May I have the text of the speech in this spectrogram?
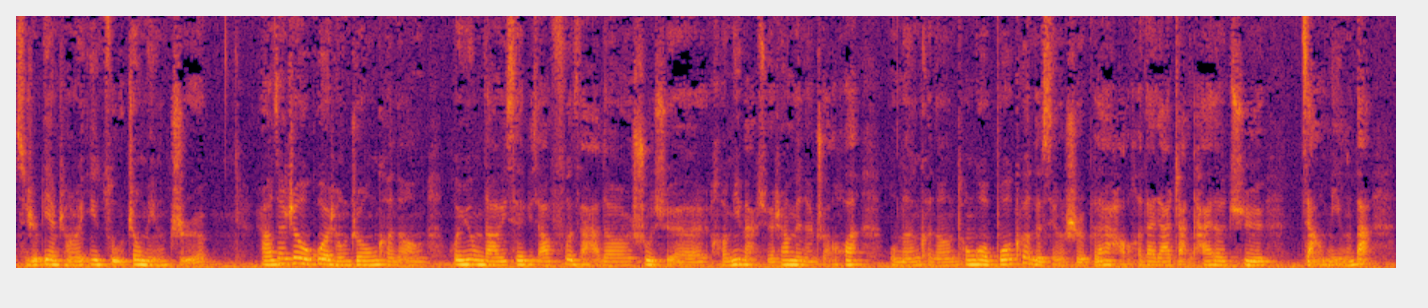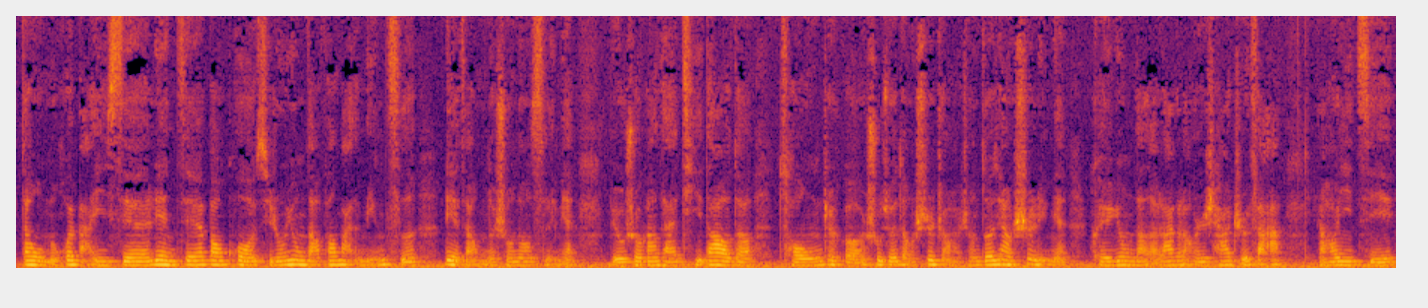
其实变成了一组证明值。然后在这个过程中，可能会用到一些比较复杂的数学和密码学上面的转换。我们可能通过播客的形式不太好和大家展开的去讲明白。但我们会把一些链接，包括其中用到方法的名词列在我们的 show notes 里面。比如说刚才提到的，从这个数学等式转换成多项式里面可以用到的拉格朗日差值法，然后以及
